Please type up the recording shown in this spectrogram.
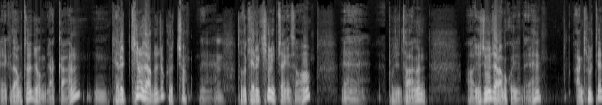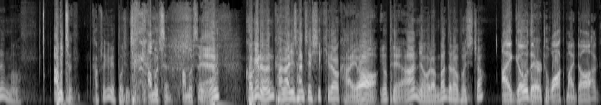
예, 그다음부터는 좀 약간, 음, 개를 키우는 사람들은 좀 그렇죠. 예. 저도 개를 키우는 입장에서, 예, 보신탕은, 어, 요즘은 잘 안 먹고 있는데, 안 키울 때는 뭐, 아무튼, 갑자기 왜 보신탕? 아무튼 아무튼 예. 거기는 강아지 산책 시키러 가요. 요 표현 영어로 한번 들어보시죠. I go there to walk my dog.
